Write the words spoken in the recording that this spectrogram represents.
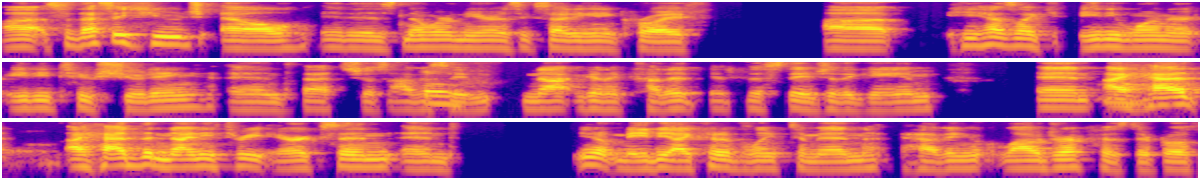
Uh, so that's a huge L. It is nowhere near as exciting in Cruyff. Uh, he has like 81 or 82 shooting, and that's just obviously oh. not going to cut it at this stage of the game. And oh. I had I had the 93 Eriksen, and you know, maybe I could have linked him in having Laudrup because they're both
